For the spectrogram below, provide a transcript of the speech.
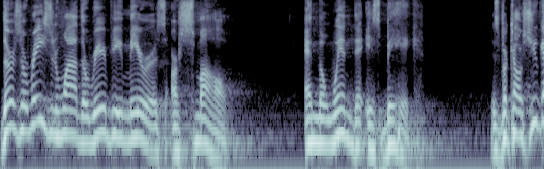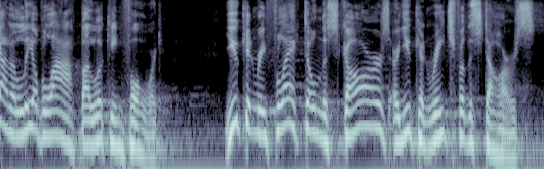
There's a reason why the rearview mirrors are small and the window is big is because you got to live life by looking forward. You can reflect on the scars or you can reach for the stars.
